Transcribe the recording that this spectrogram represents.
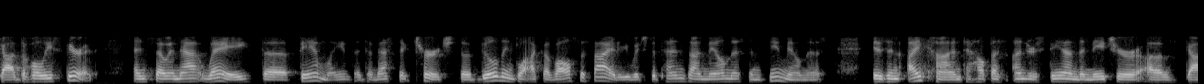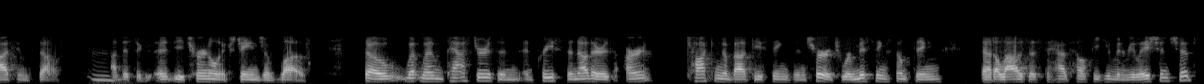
God the Holy Spirit. And so, in that way, the family, the domestic church, the building block of all society, which depends on maleness and femaleness, is an icon to help us understand the nature of God Himself, mm. uh, this eternal exchange of love. So, when pastors and, and priests and others aren't talking about these things in church, we're missing something that allows us to have healthy human relationships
